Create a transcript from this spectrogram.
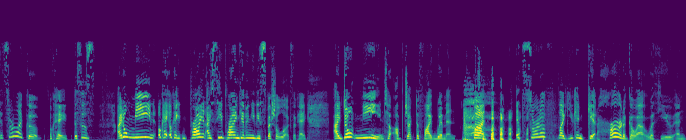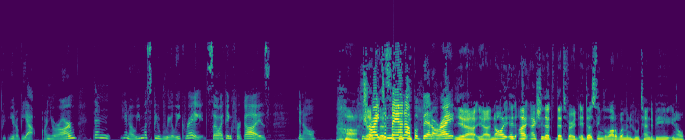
it's sort of like a okay. This is I don't mean okay, okay, Brian. I see Brian giving me these special looks. Okay, I don't mean to objectify women, but it's sort of like you can get her to go out with you and you know be out on your arm. Then you know you must be really great. So I think for guys, you know, Huh. try That's- to man up a bit. All right. Yeah, yeah. No, I, it, I actually that's that's fair. It, it does seem that a lot of women who tend to be, you know,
